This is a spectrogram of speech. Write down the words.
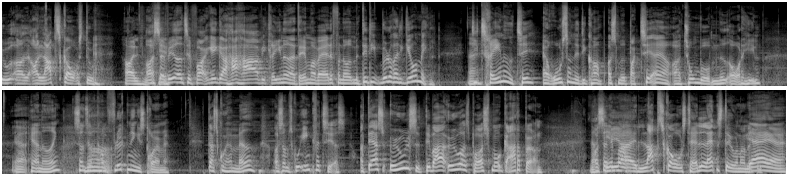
du, og, og lapskovs, du. Hold Og serveret til folk, ikke? Og haha, vi grinede af dem, og hvad er det for noget? Men det, de, ved du, hvad de gjorde, Mikkel? De trænede til, at russerne de kom og smed bakterier og atomvåben ned over det hele Ja. hernede. Ikke? Sådan så Nå. kom flygtningestrømme, der skulle have mad, og som skulle indkvarteres. Og deres øvelse, det var at øve os på os små garterbørn. Nå, og så det vi var- har lapskovs til alle landstævnerne. Ja, ja.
